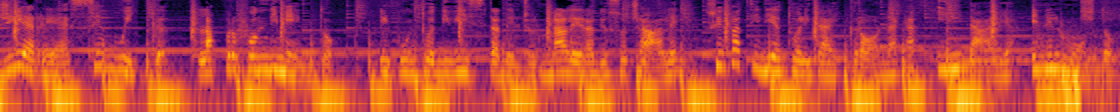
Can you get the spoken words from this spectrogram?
GRS Week, l'approfondimento, il punto di vista del giornale radio sociale sui fatti di attualità e cronaca in Italia e nel mondo.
